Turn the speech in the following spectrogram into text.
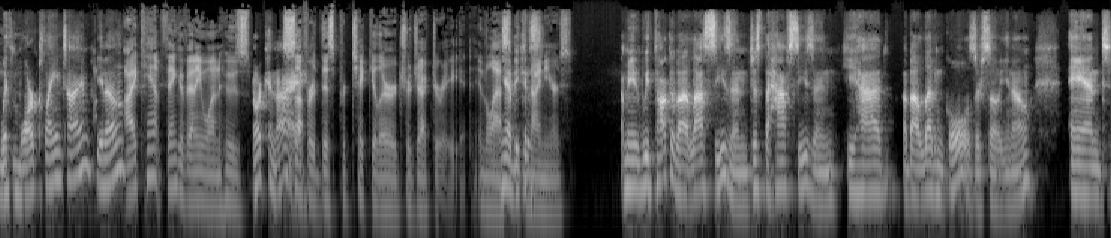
with more playing time? You know, I can't think of anyone who's nor can I. suffered this particular trajectory in the last Yeah, because- nine years. I mean, we talked about last season, just the half season, he had about 11 goals or so, you know, and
